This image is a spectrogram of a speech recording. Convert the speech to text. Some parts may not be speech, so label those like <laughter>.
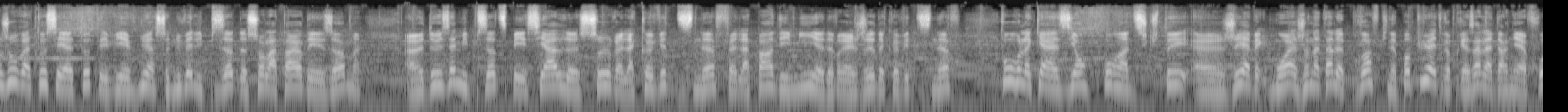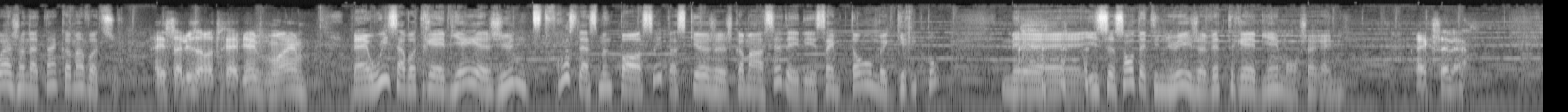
Bonjour à tous et à toutes et bienvenue à ce nouvel épisode de Sur la Terre des Hommes. Un deuxième épisode spécial sur la COVID-19, la pandémie, euh, devrais-je dire, de COVID-19. Pour l'occasion, pour en discuter, euh, j'ai avec moi Jonathan le prof qui n'a pas pu être présent la dernière fois. Jonathan, comment vas-tu? Hey, salut, ça va très bien vous-même? Ben oui, ça va très bien. J'ai eu une petite frousse la semaine passée parce que je, je commençais des, des symptômes grippaux. Mais euh, <laughs> ils se sont atténués et je vais très bien, mon cher ami. Excellent.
